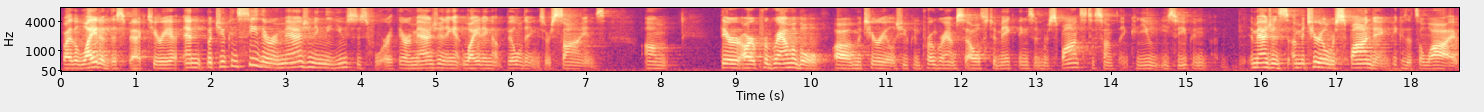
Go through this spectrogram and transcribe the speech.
by the light of this bacteria. And, but you can see they're imagining the uses for it. They're imagining it lighting up buildings or signs. Um, there are programmable uh, materials. You can program cells to make things in response to something. Can you, so you can imagine a material responding because it's alive.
